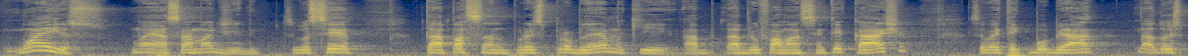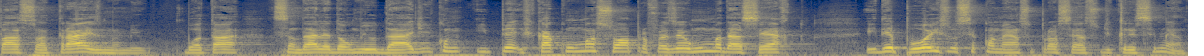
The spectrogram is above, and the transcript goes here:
Não é isso. Não é essa armadilha. Se você está passando por esse problema que abriu farmácia sem ter caixa, você vai ter que bobear, dar dois passos atrás, meu amigo, botar sandália da humildade e, e ficar com uma só para fazer uma dar certo e depois você começa o processo de crescimento.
